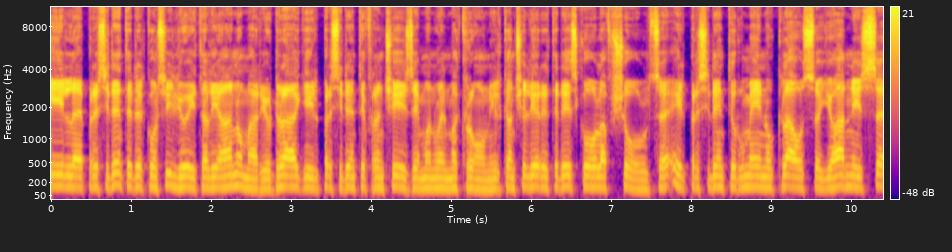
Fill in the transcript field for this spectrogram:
Il presidente del Consiglio italiano Mario Draghi, il presidente francese Emmanuel Macron, il cancelliere tedesco Olaf Scholz e il presidente rumeno Klaus Iohannis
